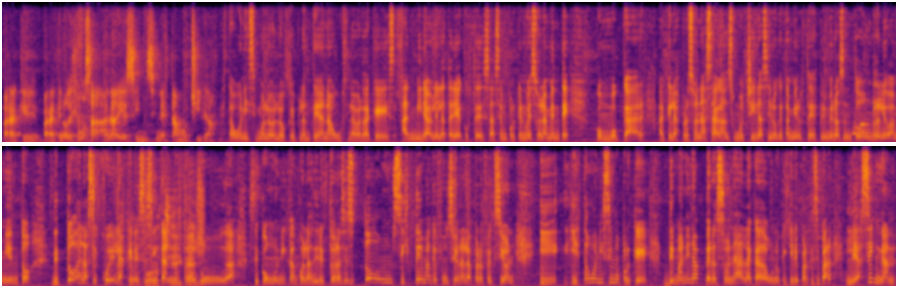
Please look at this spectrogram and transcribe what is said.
para que, para que no dejemos a, nadie sin, sin, esta mochila. Está buenísimo lo, lo, que plantea Naus. La verdad que es admirable la tarea que ustedes hacen porque no es solamente convocar a que las personas hagan su mochila, sino que también ustedes primero hacen todo un relevamiento de todas las escuelas que necesitan nuestra ayuda, se comunican con las directoras, es todo un sistema que funciona a la perfección y, y está buenísimo porque de manera personal a cada uno que quiere participar le asignan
